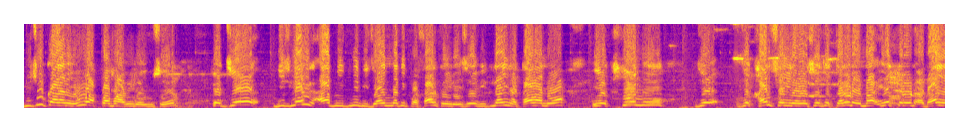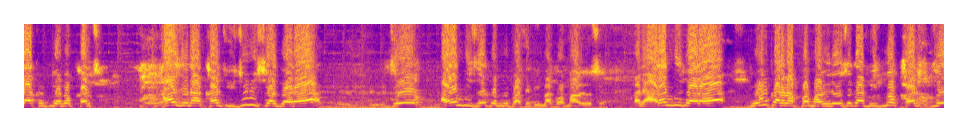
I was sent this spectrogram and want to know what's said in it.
બીજું કારણ એવું આપવામાં આવી રહ્યું છે કે જે વીજલાઈન આ બ્રિજની ડિઝાઇનમાંથી પસાર થઈ રહી છે. વીજલાઈન હટાવવાનો એકસો ને જે જે ખર્ચ થઈ રહ્યો છે, જે કરોડોમાં એક કરોડ અઢાર લાખ રૂપિયાનો ખર્ચ. હાલ જેના ખર્ચ યુજ્યુડિશિયલ દ્વારા જે આરએમબી છે, તેમની પાસેથી માગવામાં આવ્યો છે. અને આરએમબી દ્વારા એવું કારણ આપવામાં આવી રહ્યું છે કે આ બ્રિજનો ખર્ચ જે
